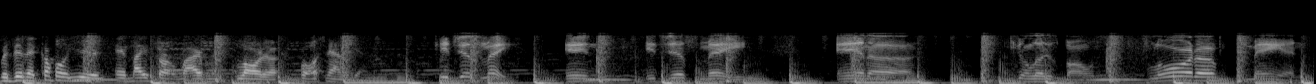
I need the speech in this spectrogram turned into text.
within a couple of years it might start rivaling Florida for all shenanigans. It just may, and it just may, and uh, you gonna love this bone. Florida man,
